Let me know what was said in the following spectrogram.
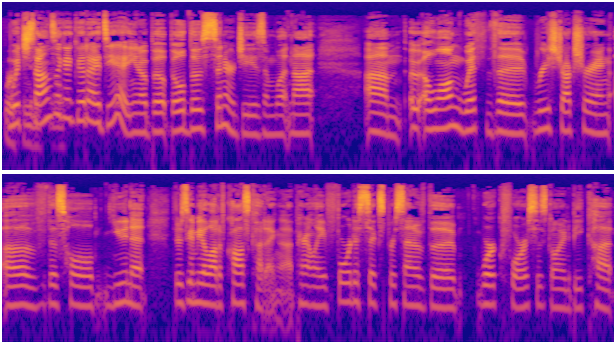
which sounds like a good idea. You know, build build those synergies and whatnot. Um, along with the restructuring of this whole unit, there's going to be a lot of cost cutting. Apparently, four to six percent of the workforce is going to be cut.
